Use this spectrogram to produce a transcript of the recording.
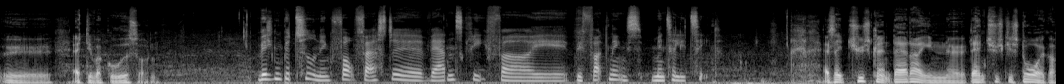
øh, at det var gået sådan. Hvilken betydning får Første Verdenskrig for øh, befolkningens mentalitet? Altså i Tyskland, der er der en, øh, der er en tysk historiker.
